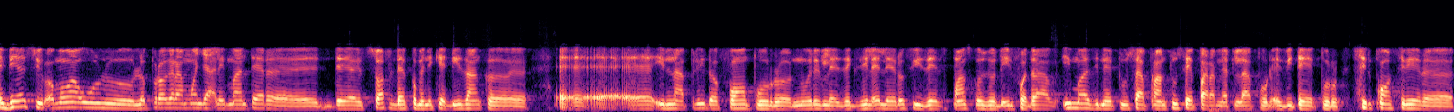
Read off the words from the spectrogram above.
Et bien sûr, au moment où le, programme mondial alimentaire euh, de, sorte de communiqué disant que euh, il n'a plus de fonds pour euh, nourrir les exilés et les refuser, je pense qu'aujourd'hui il faudra imaginer tout ça, prendre tous ces paramètres-là pour éviter, pour circonscrire euh,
